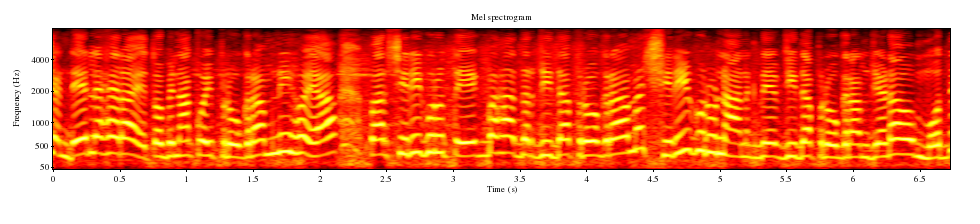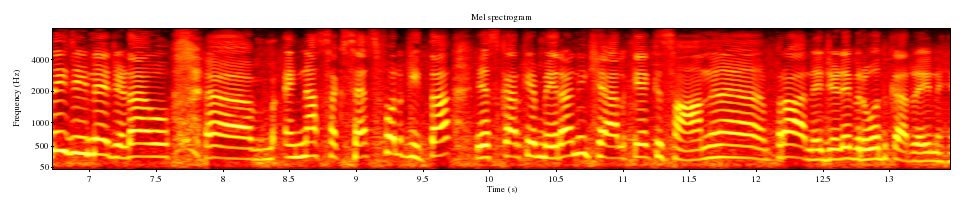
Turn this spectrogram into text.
ਝੰਡੇ ਲਹਿਰਾਏ ਤੋਂ ਬਿਨਾ ਕੋਈ ਪ੍ਰੋਗਰਾਮ ਨਹੀਂ ਹੋਇਆ। ਪਰ ਸ੍ਰੀ ਗੁਰੂ ਤੇਗ ਬਹਾਦਰ ਜੀ ਦਾ ਪ੍ਰੋਗਰਾਮ, ਸ੍ਰੀ ਗੁਰੂ ਨਾਨਕ ਦੇਵ ਜੀ ਦਾ ਪ੍ਰੋਗਰਾਮ ਜਿਹੜਾ, ਉਹ ਮੋਦੀ ਜੀ ਨੇ ਜਿਹੜਾ ਉਹ ਇੰਨਾ ਸਕਸੈਸਫੁਲ ਕੀਤਾ। ਇਸ ਕਰਕੇ ਮੇਰਾ ਨਹੀਂ ਖਿਆਲ ਕਿ ਕਿਸਾਨ ਭਰਾ ਨੇ ਜਿਹੜੇ ਵਿਰੋਧ ਕਰ ਰਹੇ ਨੇ।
